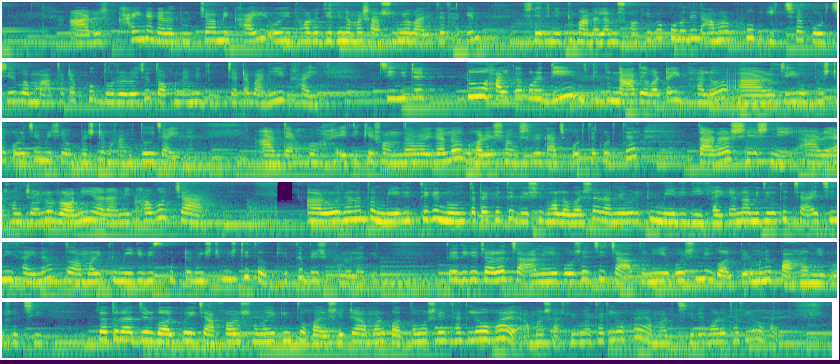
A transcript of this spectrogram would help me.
আর খাই না কেন? দুধ চা আমি খাই। ওই ধরো যেদিন আমার শাশুড়িমা বাড়িতে থাকেন, সেদিন একটু বানালাম শখে। বা কোনো দিন আমার খুব ইচ্ছা করছে বা মাথাটা খুব ধরে রয়েছে, তখন আমি দুধ চাটা বানিয়ে খাই। চিনিটা একটু হালকা করে দিই, কিন্তু না দেওয়াটাই ভালো। আর যেই অভ্যাসটা করেছি আমি সেই অভ্যাসটা ভাঙতেও চাই না। আর দেখো, এদিকে সন্ধ্যা হয়ে গেল, ঘরের সংসারের কাজ করতে করতে তার আর শেষ নেই। আর এখন চলো রনি আর আমি খাব চা। আর ও জানো তো মেরির থেকে নোনতাটা খেতে বেশি ভালোবাসে আর আমি আবার একটু মেরি দিয়ে খাই। কেন? আমি যেহেতু চায় চিনি খাই না তো আমার একটু মেরি বিস্কুটটা মিষ্টি মিষ্টি তো খেতে বেশ ভালো লাগে। তো এদিকে চলো চা নিয়ে বসেছি চা তো নিয়ে বসিনি গল্পের মনে পাহাড় নিয়ে বসেছি। যত রাজ্যের গল্প এই চা খাওয়ার সময় কিন্তু হয় সেটা আমার কর্তমশাই থাকলেও হয় আমার শাশুড়ি মা থাকলেও হয় আমার ছেলে ঘরে থাকলেও হয়।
